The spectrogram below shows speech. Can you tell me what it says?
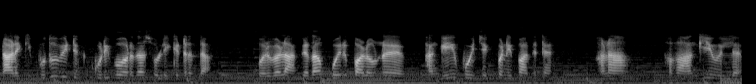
நாளைக்கு புது வீட்டுக்கு குடி போறதா சொல்லிக்கிட்டு இருந்தா. ஒருவேளை அங்கதான் போயிருப்பாளோன்னு அங்கேயும் போய் செக் பண்ணி பார்த்துட்டேன். ஆனா அவ அங்கேயும் இல்ல.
